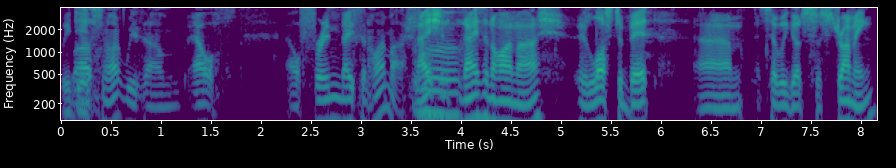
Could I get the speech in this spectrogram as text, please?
We did. last night with um, our our friend Nathan Hindmarsh. Nathan, Nathan Hindmarsh, who lost a bet, um, so we got Strumming,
